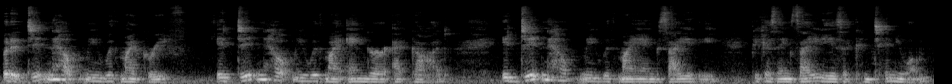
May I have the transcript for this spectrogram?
but it didn't help me with my grief. It didn't help me with my anger at God. It didn't help me with my anxiety because anxiety is a continuum.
